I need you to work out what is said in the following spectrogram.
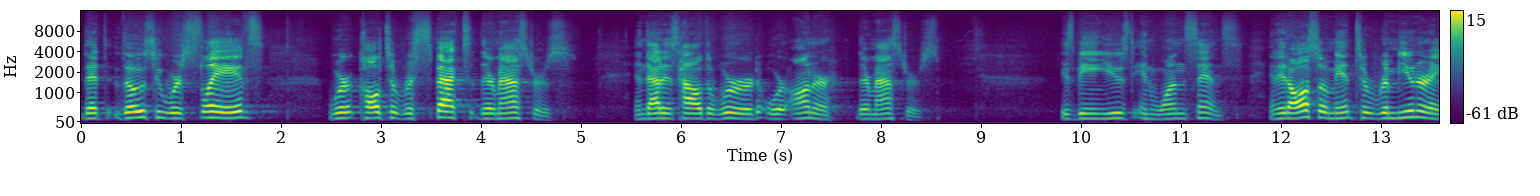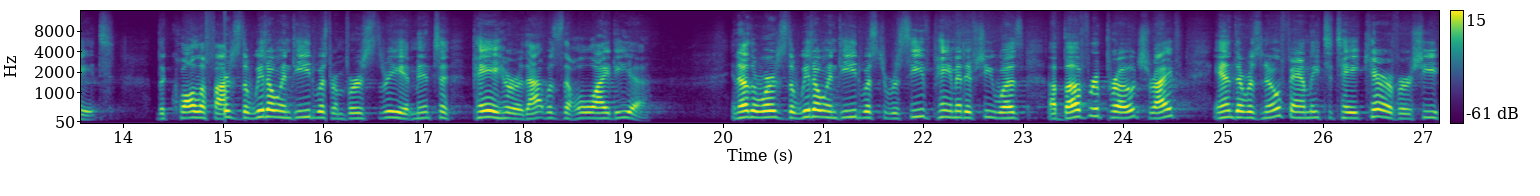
that those who were slaves were called to respect their masters. And that is how the word or honor their masters is being used in one sense. And it also meant to remunerate the qualifiers. The widow indeed was from verse 3. It meant to pay her. That was the whole idea. In other words, the widow indeed was to receive payment if she was above reproach, right? And there was no family to take care of her. She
